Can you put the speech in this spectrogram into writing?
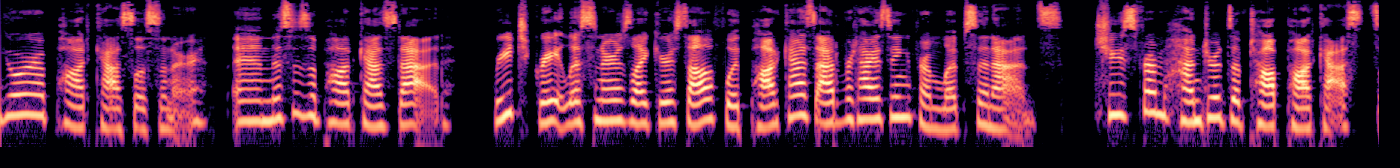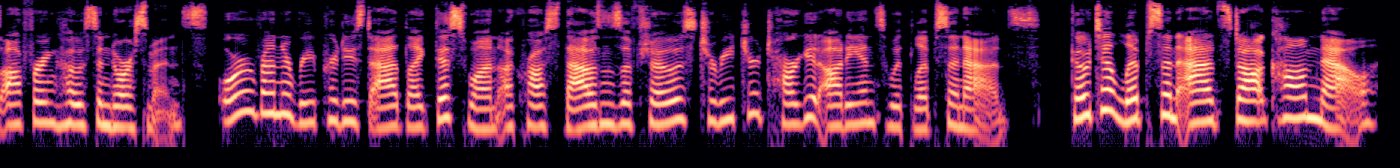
You're a podcast listener, and this is a podcast ad. Reach great listeners like yourself with podcast advertising from Libsyn Ads. Choose from hundreds of top podcasts offering host endorsements, or run a reproduced ad like this one across thousands of shows to reach your target audience with Libsyn Ads. Go to libsynads.com now.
